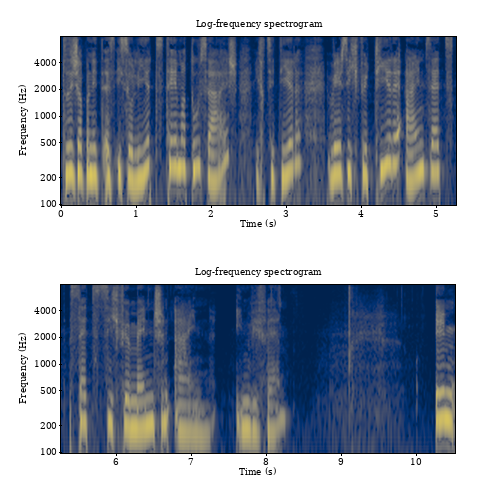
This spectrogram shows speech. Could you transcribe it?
Das ist aber nicht ein isoliertes Thema. Du sagst, ich zitiere, wer sich für Tiere einsetzt, setzt sich für Menschen ein. Inwiefern? In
